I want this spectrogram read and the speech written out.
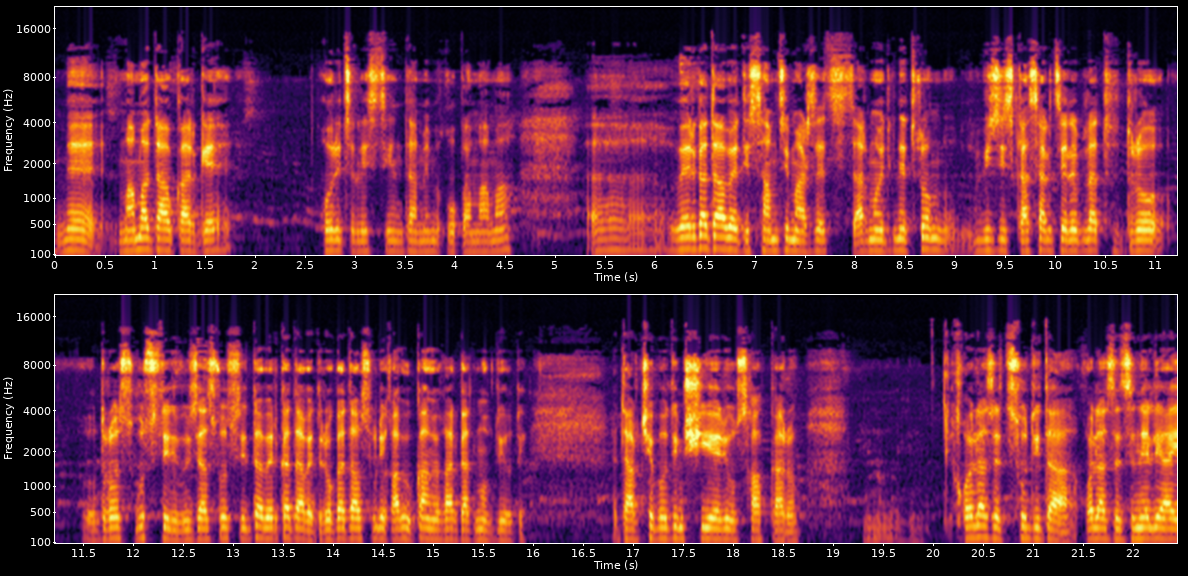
მე мама დავკარგე 2 წლის წინ და მე მიყופה мама ვერ გადავედი სამძიმარზეც წარმოიდგინეთ რომ ვიზის გასაგრძელებლად დრო დროს ვუსწრდი ვიზას ვუსწრდი და ვერ გადავედი. რო გადავსულიყავი უკან ვეღარ გადმოვდიოდი. დარჩებოდი მშიერი უსხალკარო. ყველაზე ცუდი და ყველაზე ძნელი აი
